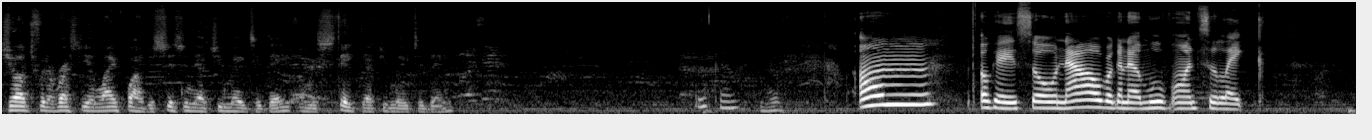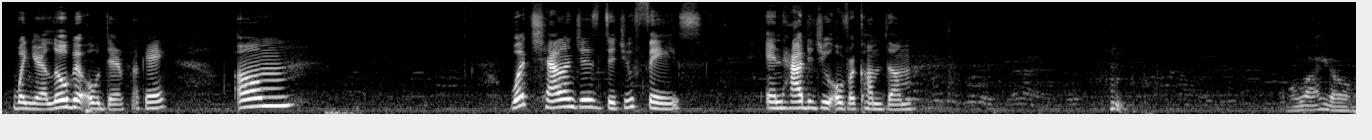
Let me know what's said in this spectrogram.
judged for the rest of your life by a decision that you made today, a mistake that you made today. Okay. Yeah. Um okay, so now we're to move on to like when you're a little bit older, okay? Um what challenges did you face and how did you overcome them? Well, I um,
